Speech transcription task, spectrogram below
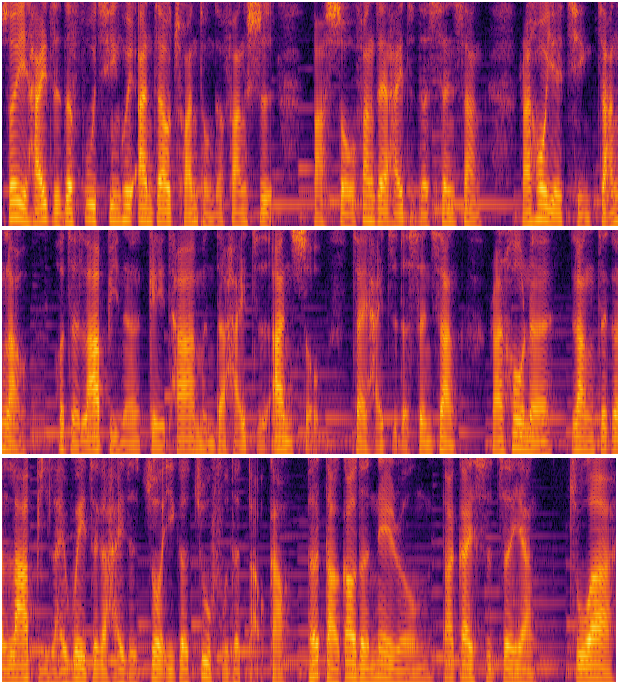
所以孩子的父亲会按照传统的方式，把手放在孩子的身上，然后也请长老。或者拉比呢，给他们的孩子按手在孩子的身上，然后呢，让这个拉比来为这个孩子做一个祝福的祷告。而祷告的内容大概是这样：主啊，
